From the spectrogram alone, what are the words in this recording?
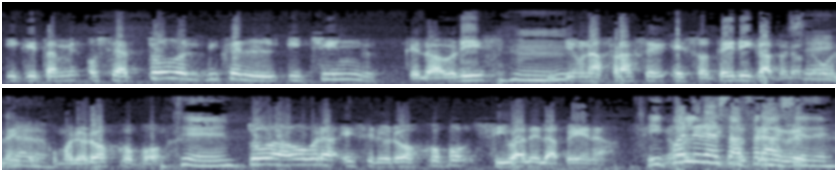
Y que también, o sea, todo el, viste el I Ching, que lo abrís y tiene una frase esotérica, pero Sí, que vos la claro. como el horóscopo. Sí. Toda obra es el horóscopo si vale la pena. Si ¿Y no- cuál era si esa no frase? de-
